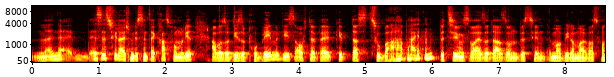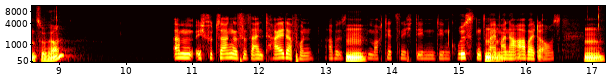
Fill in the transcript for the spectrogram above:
ne, ne, es ist vielleicht ein bisschen sehr krass formuliert, aber so diese Probleme, die es auf der Welt gibt, das zu bearbeiten, beziehungsweise da so ein bisschen immer wieder mal was von zu hören? Ähm, ich würde sagen, es ist ein Teil davon, aber es mhm. macht jetzt nicht den, den größten Teil mhm. meiner Arbeit aus. Mhm.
